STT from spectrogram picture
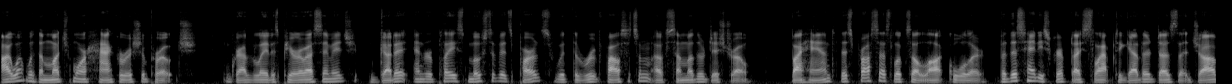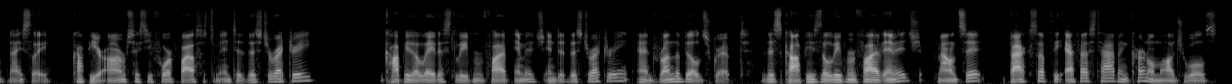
I went with a much more hackerish approach. Grab the latest PureOS image, gut it, and replace most of its parts with the root file system of some other distro. By hand, this process looks a lot cooler, but this handy script I slapped together does that job nicely. Copy your ARM64 file system into this directory, Copy the latest Librem 5 image into this directory and run the build script. This copies the Librem 5 image, mounts it, backs up the fstab and kernel modules,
